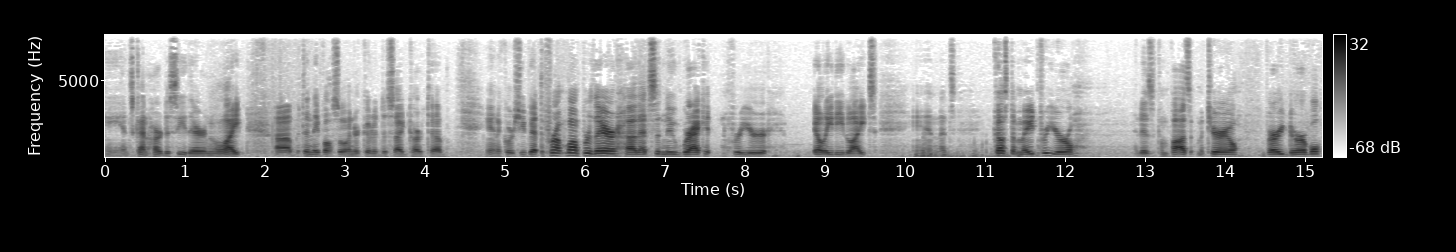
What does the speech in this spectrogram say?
and it's kind of hard to see there in the light. Uh, but then they've also undercoated the sidecar tub. And of course, you've got the front bumper there. Uh, that's the new bracket for your LED lights, and that's custom made for Ural. It is a composite material, very durable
